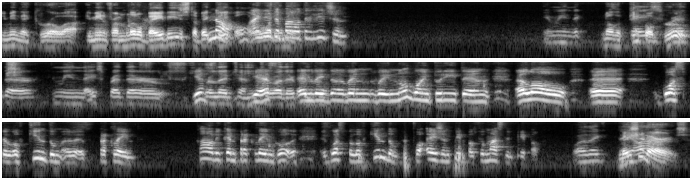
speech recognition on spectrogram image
You mean they grow up? You mean from little babies to big no, people? or I need do you mean? about religion. You mean the, no the they people spread groups. their, you mean they spread their Yes. religion Yes, to other people? and we do- when we're not going to read and allow uh, gospel of kingdom uh, proclaim how we can proclaim go- gospel of kingdom for asian people for muslim people Well, they, they are. Missionaries.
